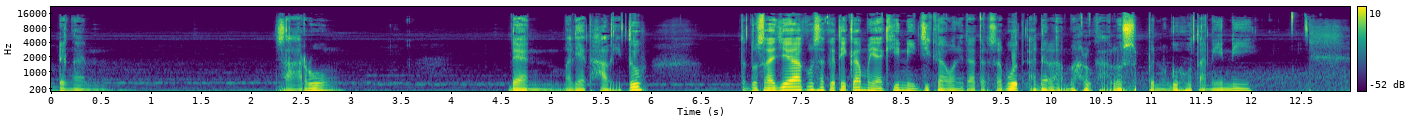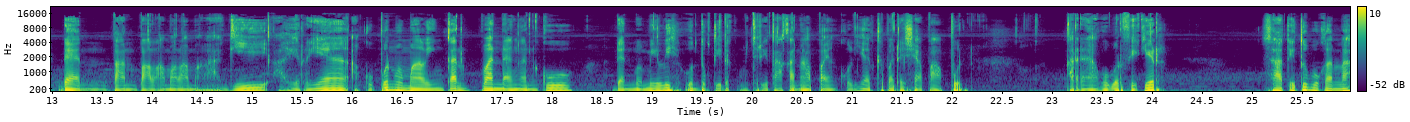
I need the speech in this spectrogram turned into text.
dengan sarung dan melihat hal itu Tentu saja aku seketika meyakini jika wanita tersebut adalah makhluk halus penunggu hutan ini. Dan tanpa lama-lama lagi, akhirnya aku pun memalingkan pandanganku dan memilih untuk tidak menceritakan apa yang kulihat kepada siapa pun. Karena aku berpikir, saat itu bukanlah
